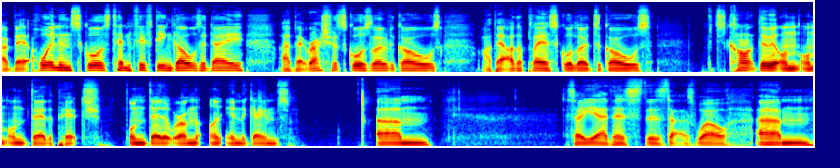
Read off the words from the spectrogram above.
I bet Højlund scores 10, 15 goals a day. I bet Rashford scores loads of goals. I bet other players score loads of goals. We just can't do it on, on, on the day of the pitch, on the day that we're on, on in the games. Um, so yeah, there's there's that as well. Um,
